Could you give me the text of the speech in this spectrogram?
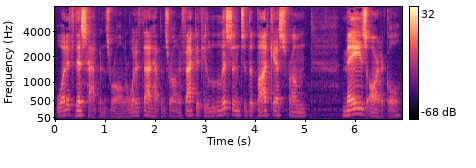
what if this happens wrong or what if that happens wrong? In fact, if you listen to the podcast from May's article,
